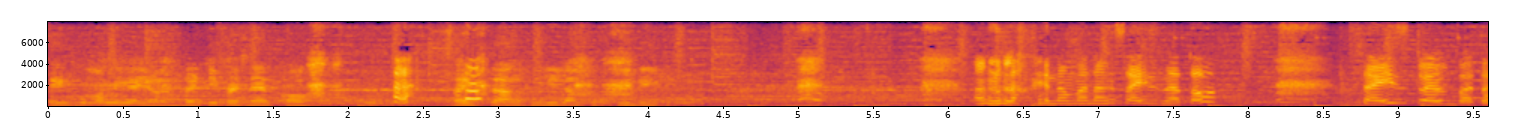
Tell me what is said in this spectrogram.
Pasayin po kami ngayon. 30% off. Size lang. Pili lang po. Pili. Ang laki naman ng size na to. Size 12 ba to?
